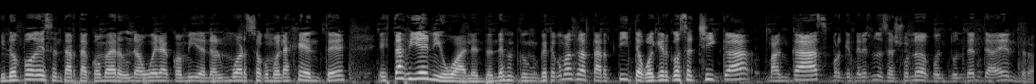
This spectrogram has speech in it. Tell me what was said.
y no podés sentarte a comer una buena comida en almuerzo como la gente, estás bien igual, ¿entendés? Con que te comas una tartita o cualquier cosa chica, bancás porque tenés un desayuno contundente adentro.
